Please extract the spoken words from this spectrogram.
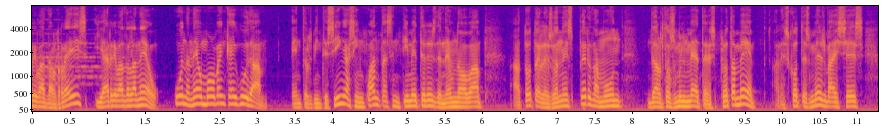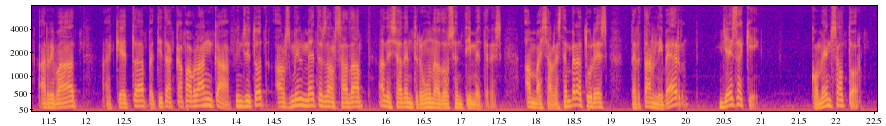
arribat els Reis i ha arribat la neu. Una neu molt ben caiguda, entre els 25 a 50 centímetres de neu nova a totes les zones per damunt dels 2.000 metres, però també a les cotes més baixes ha arribat aquesta petita capa blanca, fins i tot als 1.000 metres d'alçada ha deixat entre 1 a 2 centímetres. Han baixat les temperatures, per tant l'hivern ja és aquí. Comença el torn.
